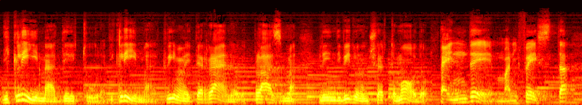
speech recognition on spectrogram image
di clima addirittura, di clima, il clima mediterraneo che plasma l'individuo in un certo modo. Pende, manifesta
